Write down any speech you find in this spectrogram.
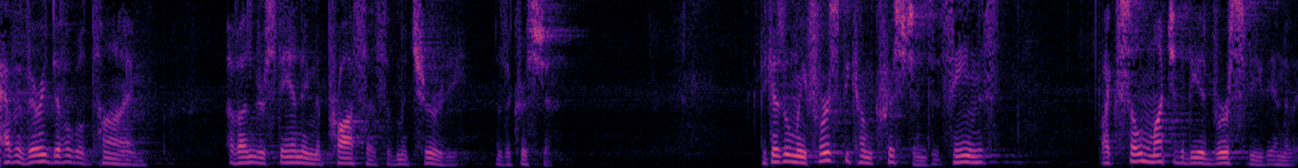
have a very difficult time of understanding the process of maturity as a Christian. Because when we first become Christians, it seems like so much of the adversity and the,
